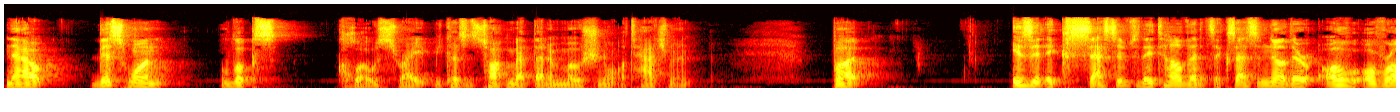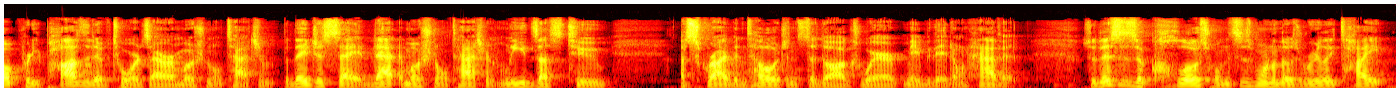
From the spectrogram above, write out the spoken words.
Now, this one looks close, right? Because it's talking about that emotional attachment. But is it excessive? Do they tell that it's excessive? No, they're overall pretty positive towards our emotional attachment, but they just say that emotional attachment leads us to ascribe intelligence to dogs where maybe they don't have it. So this is a close one. This is one of those really tight.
